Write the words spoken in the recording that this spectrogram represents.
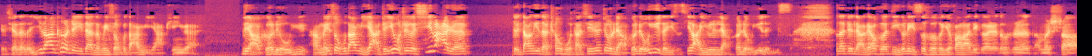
就现在的伊拉克这一带的美索不达米亚平原，两河流域啊。美索不达米亚这又是个希腊人对当地的称呼，它其实就是两河流域的意思。希腊语是两河流域的意思。那这两条河，底格里斯河和幼发拉底河，这都是咱们上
